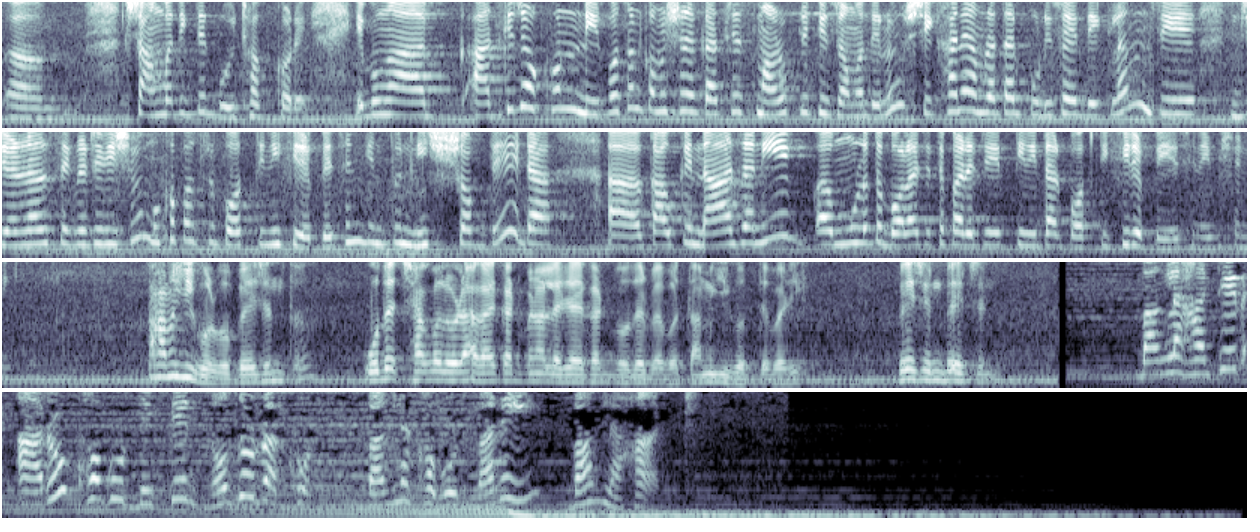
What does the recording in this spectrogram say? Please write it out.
সাংবাদিকদের বৈঠক করে। এবং আজকে যখন নির্বাচন কমিশনের কাছে স্মারকলিপি জমা দিল, সেখানে আমরা তার পরিচয় দেখলাম যে জেনারেল সেক্রেটারি হিসেবে মুখপাত্র পদ তিনি ফিরে পেয়েছেন, কিন্তু নিঃশব্দে এটা কাউকে না জানিয়ে মূলত বলা যেতে পারে যে তিনি তার পদটি ফিরে পেয়েছেন। এই বিষয় নিয়ে আমি কি করব? পেয়েছেন তো। ওদের ছাগল ওরা আগায় কাটবে, না লেজায় কাটবে, ওদের ব্যাপার তো আমি কি করতে পারি? পেয়েছেন পেয়েছেন। বাংলা হাটের আরও খবর দেখতে নজর রাখুন। বাংলা খবর মানেই বাংলা হাট।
